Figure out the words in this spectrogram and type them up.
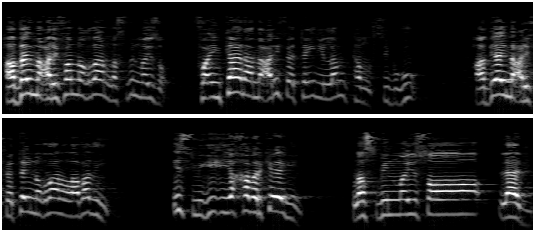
Hadday macrifo noqdaan nasbin mayso. Fain kaana macrifatayni lam tansibhu haddii ay macrifatayn noqdaan labadii ismigii iyo khabarkeegii nasbin mayso laadi.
